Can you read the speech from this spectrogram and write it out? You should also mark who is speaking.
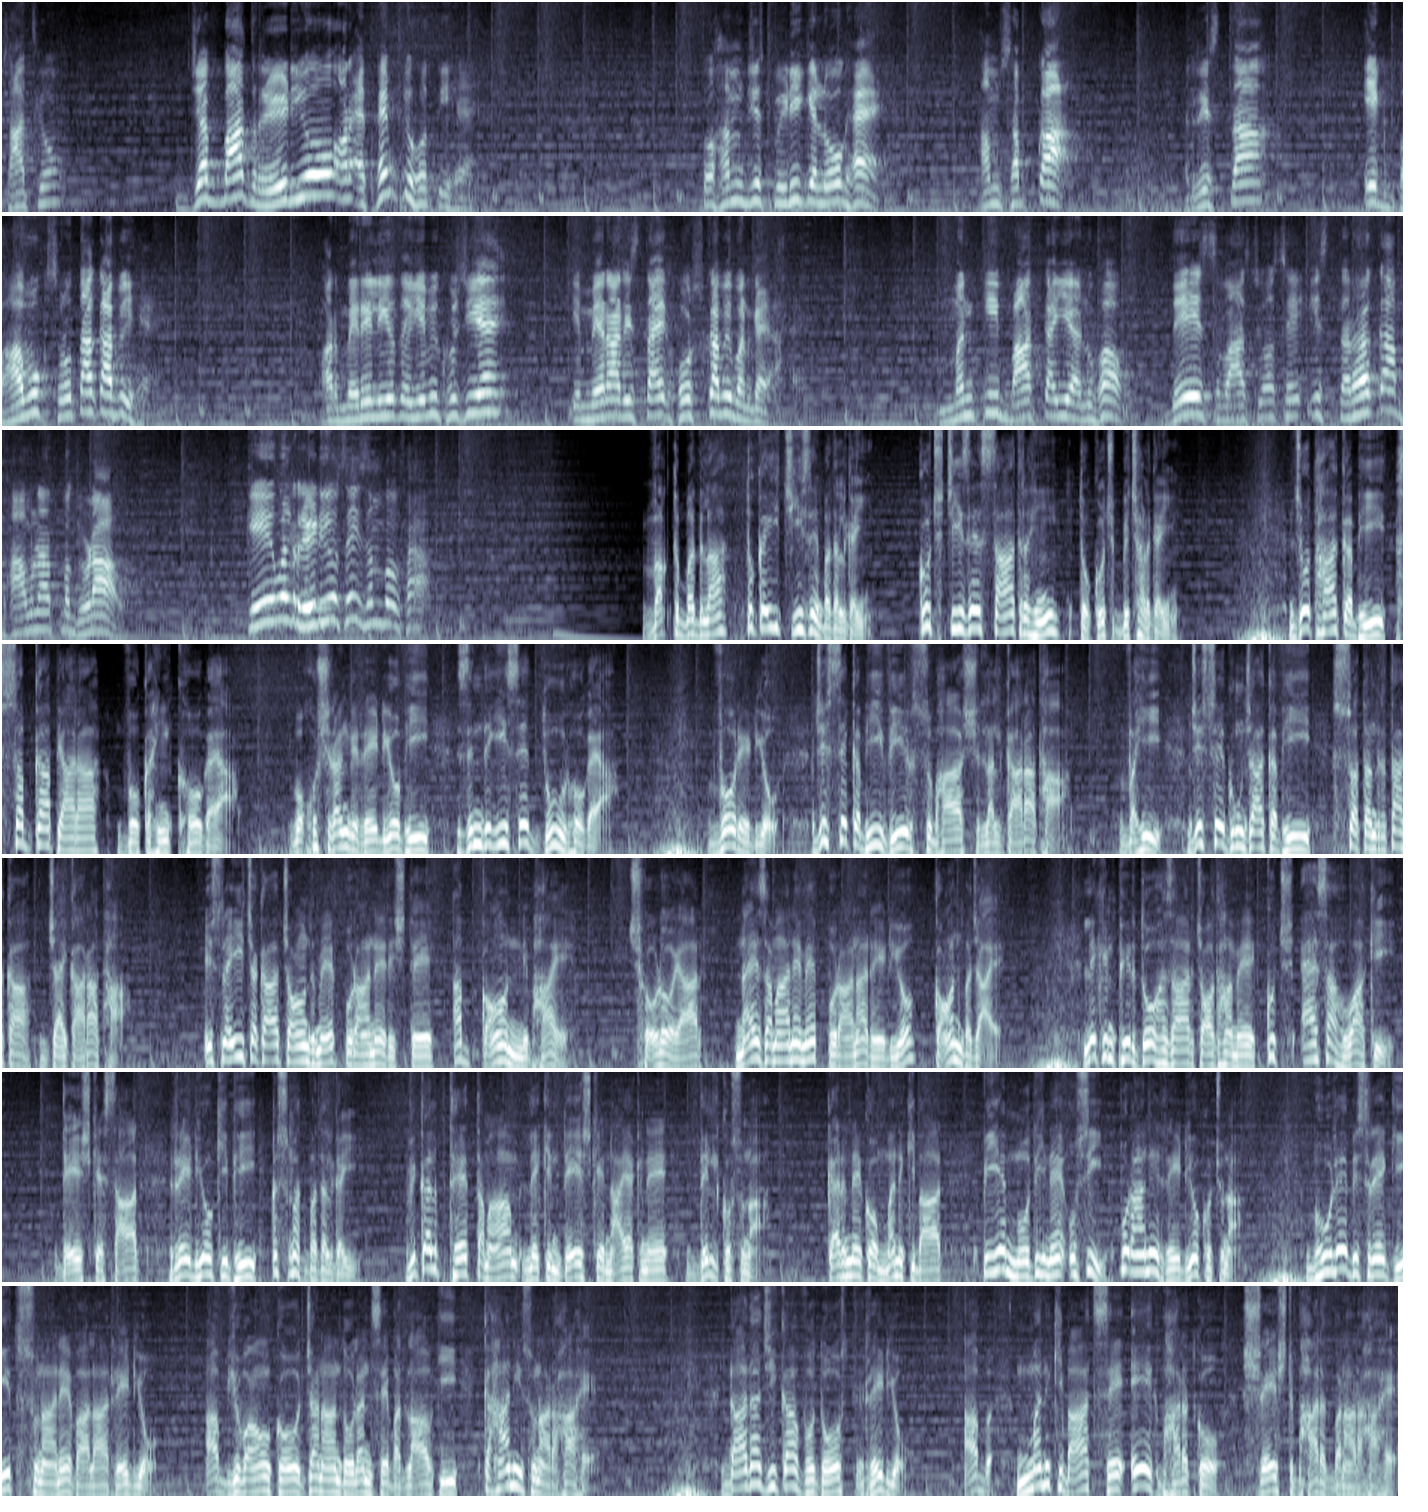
Speaker 1: साथियों, जब बात रेडियो और एफएम की होती है तो हम जिस पीढ़ी के लोग हैं, हम सबका रिश्ता एक भावुक श्रोता का भी है। और मेरे लिए तो ये भी खुशी है कि मेरा रिश्ता एक होश का भी बन गया है। मन की बात का ये अनुभव देशवासियों से इस तरह का भावनात्मक जुड़ाव केवल रेडियो से ही संभव था।
Speaker 2: वक्त बदला तो कई चीज़ें बदल गईं। कुछ चीज़ें साथ रहीं तो कुछ बिछड़ गईं। जो था कभी सबका प्यारा, वो कहीं खो गया। वो खुशरंग रेडियो भी ज़िंदगी से दूर हो गया। वो रेडियो जिससे कभी वीर सुभाष ललकारा था। वही जिससे गूंजा कभी स्वतंत्रता का जयकारा था। इस नई चकाचौंध में पुराने रिश्ते अब कौन निभाए? छोड़ो यार, नए जमाने में पुराना रेडियो कौन बजाए? लेकिन फिर 2014 में कुछ ऐसा हुआ कि देश के साथ रेडियो की भी किस्मत बदल गई। विकल्प थे तमाम, लेकिन देश के नायक ने दिल को सुना। करने को मन की बात, पीएम मोदी ने उसी पुराने रेडियो को चुना। भूले बिसरे गीत सुनाने वाला रेडियो। अब युवाओं को जन आंदोलन से बदलाव की कहानी सुना रहा है। दादाजी का वो दोस्त रेडियो अब मन की बात से एक भारत को श्रेष्ठ भारत बना रहा है।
